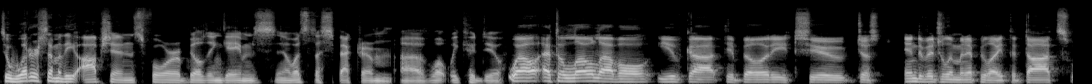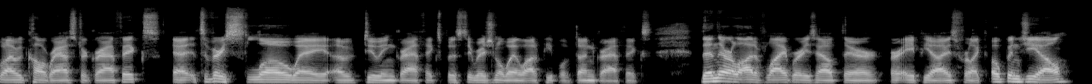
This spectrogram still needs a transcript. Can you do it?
So what are some of the options for building games? You know, what's the spectrum of what we could do? Well, at the low level, you've got the ability to just individually manipulate the dots, what I would call raster graphics. Uh, it's a very slow way of doing graphics, but it's the original way a lot of people have done graphics. Then there are a lot of libraries out there or APIs for like OpenGL,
